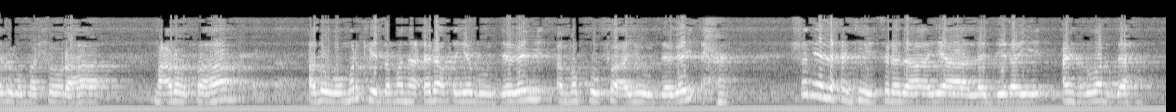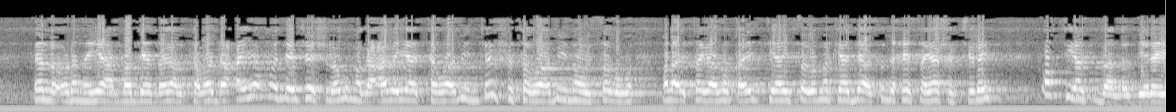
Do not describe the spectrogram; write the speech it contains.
adigu mashhuur ahaa macruuf ahaa. Adugu markii dambena ciraaq iyabuu degay ama kuufa ayuu degay. Shan iyo lixankii hijrada ayaa la dilay caynulwarda meel la odhanaya ama dee dagaal kaba dhacay ama dee jeesh lagu magacaabaya tawaabiin jeeshu tawaabiin oo isagu malaa isagaaba qaybtiah isagoo markaa da saddex iyo sagaashan jiray. Waktigaas baa la dilay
